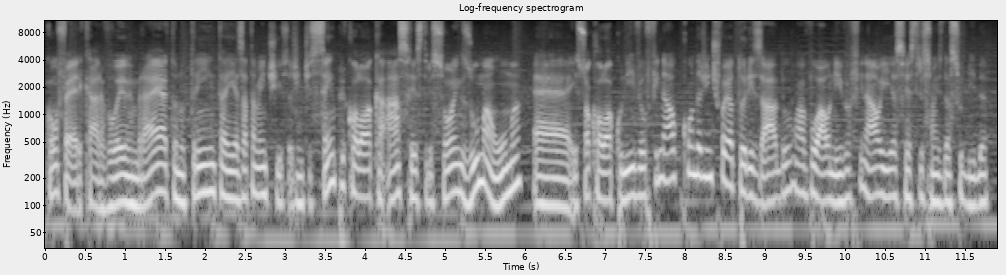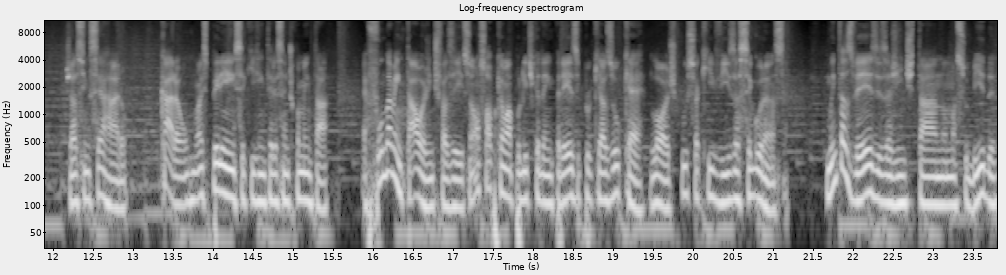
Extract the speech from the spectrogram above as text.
Confere, cara. Vou eu Embraer, tô no 30 e é exatamente isso. A gente sempre coloca as restrições uma a uma é, e só coloca o nível final quando a gente foi autorizado a voar o nível final e as restrições da subida já se encerraram. Cara, uma experiência aqui que é interessante comentar. É fundamental a gente fazer isso, não só porque é uma política da empresa e porque a Azul quer. Lógico, isso aqui visa a segurança. Muitas vezes a gente está numa subida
